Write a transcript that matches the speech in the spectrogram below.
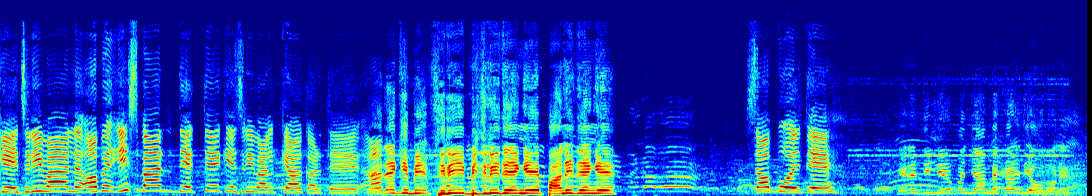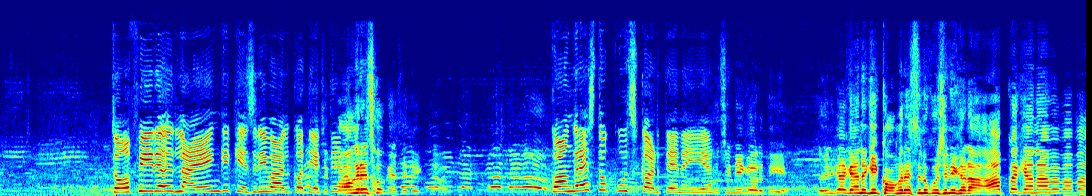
केजरीवाल अब इस बार देखते हैं केजरीवाल क्या करते हैं। कि फ्री बिजली देंगे पानी देंगे। सब बोलते हैं। कह रहे दिल्ली और पंजाब में कर दिया उन्होंने। तो फिर लाएंगे केजरीवाल को देखते हैं कांग्रेस को कैसे देखते हैं आप कांग्रेस तो कुछ करते नहीं है कुछ नहीं करती है तो इनका कहना है कि कांग्रेस ने कुछ नहीं करा आपका क्या नाम है बाबा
